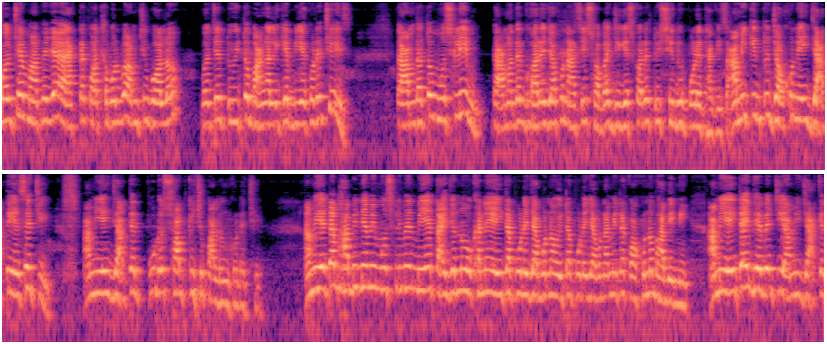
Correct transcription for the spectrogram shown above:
বলছে মাফেজা একটা কথা বলব, আমি বলো। বলছে, তুই তো বাঙালিকে বিয়ে করেছিস, তা আমরা তো মুসলিম, তা আমাদের ঘরে যখন আসিস, সবাই জিজ্ঞেস করে, তুই সিঁদুর পরে থাকিস। আমি কিন্তু যখন এই জাতে এসেছি, আমি এই জাতের পুরো সব কিছু পালন করেছি। আমি এটা ভাবিনি, আমি মুসলিমের মেয়ে, তাই জন্য ওখানে এইটা পড়ে যাব না, ওইটা পড়ে যাব না, আমি এটা কখনো ভাবিনি। আমি এইটাই ভেবেছি, আমি যাকে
